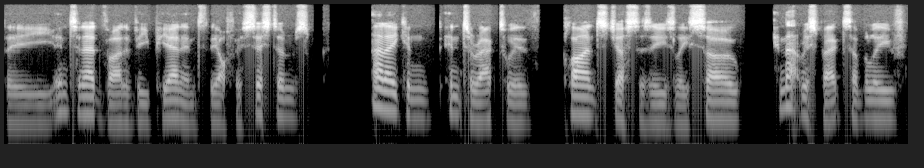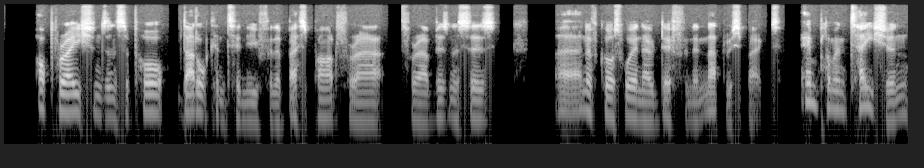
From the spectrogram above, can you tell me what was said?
the internet, via the VPN into the office systems, and they can interact with clients just as easily. So, in that respect, I believe operations and support that'll continue for the best part for our for our businesses. Uh, and of course, we're no different in that respect. Implementation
